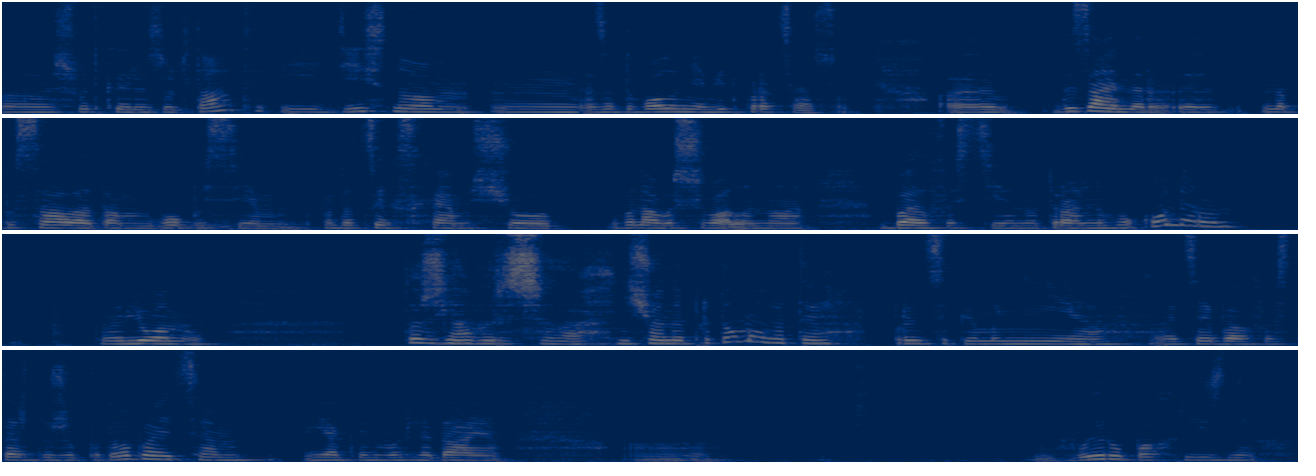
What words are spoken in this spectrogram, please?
е, швидкий результат і дійсно задоволення від процесу. Е, Дизайнер написала там в описі до цих схем, що вона вишивала на Белфасті натурального кольору льону. Тож я вирішила нічого не придумувати. В принципі, мені цей Белфаст теж дуже подобається, як він виглядає в виробах різних,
